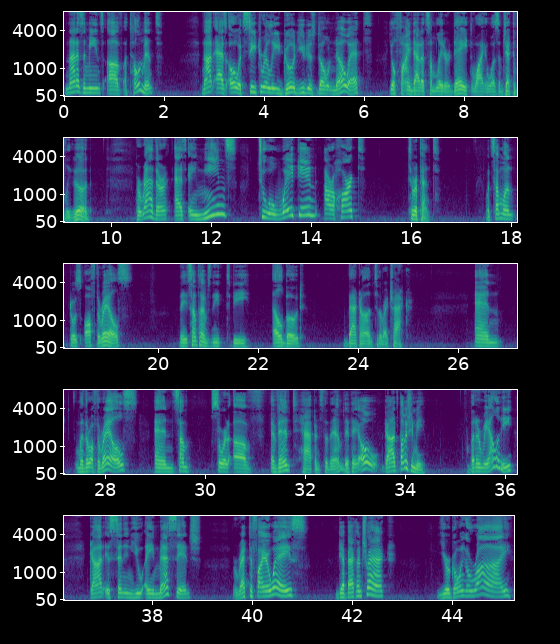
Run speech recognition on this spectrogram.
not as a means of atonement, not as, oh, it's secretly good, you just don't know it. You'll find out at some later date why it was objectively good. But rather as a means to awaken our heart to repent. When someone goes off the rails, they sometimes need to be elbowed back on to the right track. And when they're off the rails and some sort of event happens to them, they think, oh, God's punishing me. But in reality, God is sending you a message, rectify your ways, get back on track. You're going awry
